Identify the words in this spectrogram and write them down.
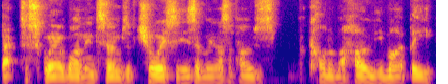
back to square one in terms of choices. I mean, I suppose Connor Mahoney might be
